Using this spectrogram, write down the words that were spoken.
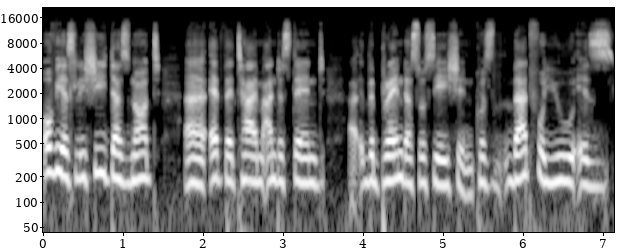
obviously she does not uh, at the time understand uh, the brand association. Because that for you is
